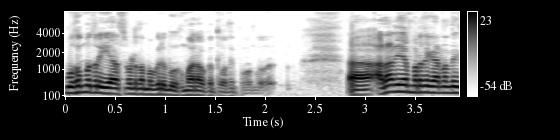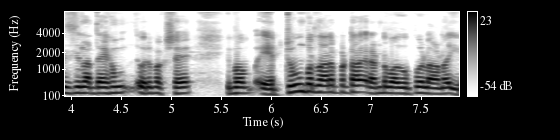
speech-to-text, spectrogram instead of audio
മുഹമ്മദ് റിയാസിനോട് നമുക്കൊരു ബഹുമാനമൊക്കെ തോന്നിപ്പോകുന്നത്. അതാണ് ഞാൻ പറഞ്ഞത് കാരണം എന്താ വെച്ചാൽ അദ്ദേഹം ഒരു പക്ഷേ ഇപ്പം ഏറ്റവും പ്രധാനപ്പെട്ട രണ്ട് വകുപ്പുകളാണ് ഈ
